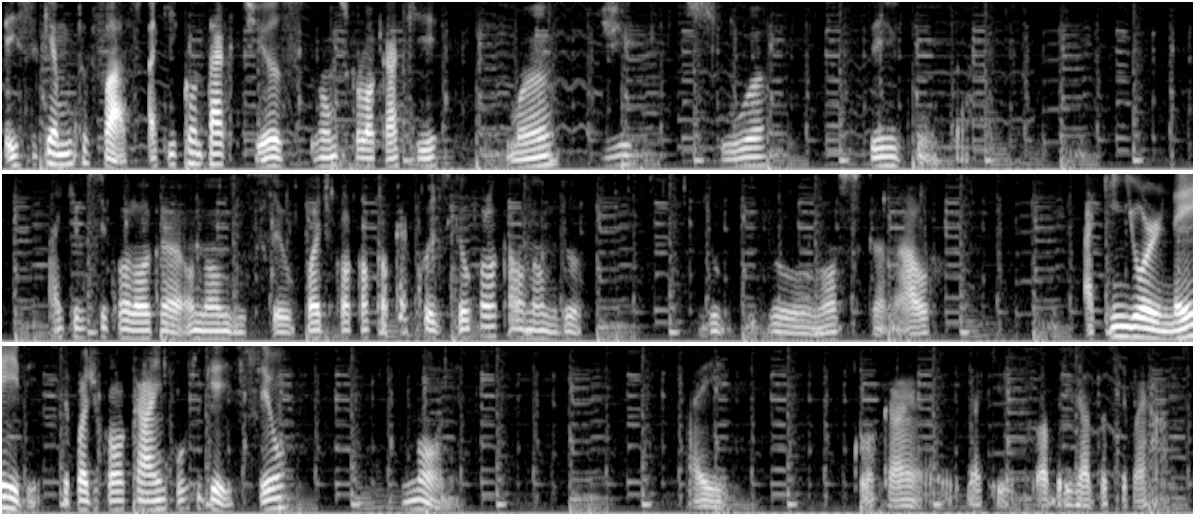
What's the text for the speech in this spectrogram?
esse aqui é muito fácil. Aqui contact us, vamos colocar aqui mande sua pergunta. Aqui você coloca o nome do seu, pode colocar qualquer coisa, que eu vou colocar o nome do, do, do nosso canal. Aqui em your name, você pode colocar em português, seu nome. Aí, colocar aqui, obrigado para ser mais rápido.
